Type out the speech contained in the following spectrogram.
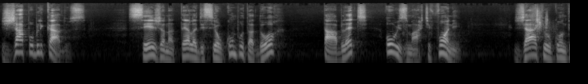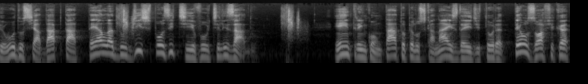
já publicados, seja na tela de seu computador, tablet ou smartphone, já que o conteúdo se adapta à tela do dispositivo utilizado. Entre em contato pelos canais da editora Teosófica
